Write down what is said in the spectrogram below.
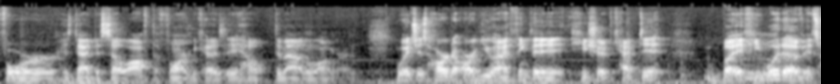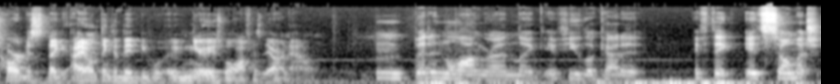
for his dad to sell off the farm because it helped them out in the long run. Which is hard to argue, and I think that he should have kept it. But if he Mhm. would have, it's hard to like. I don't think that they'd be nearly as well off as they are now. Mm, but in the long run, like if you look at it, if they, it's so much,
